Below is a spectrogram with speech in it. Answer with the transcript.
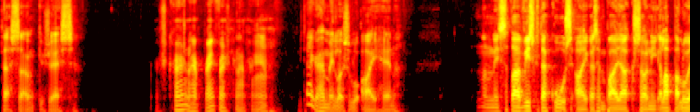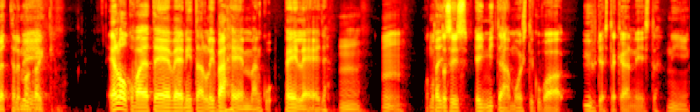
tässä on kyseessä. Mitäköhän meillä olisi ollut aiheena? No niin, 156 aikaisempaa jaksoa, niin alappa luettelemaan Niin. kaikki. Elokuva ja TV, niitä oli vähemmän kuin pelejä. Mm. Mm. Mutta, mutta siis ei mitään muistikuvaa yhdestäkään niistä. Niin,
